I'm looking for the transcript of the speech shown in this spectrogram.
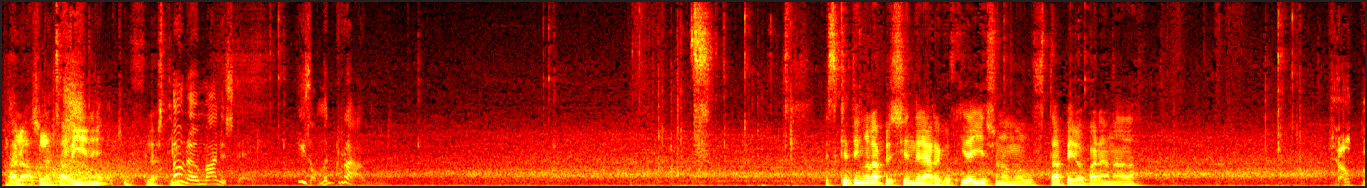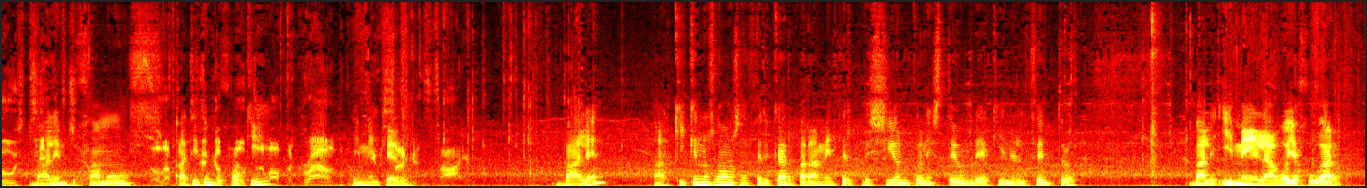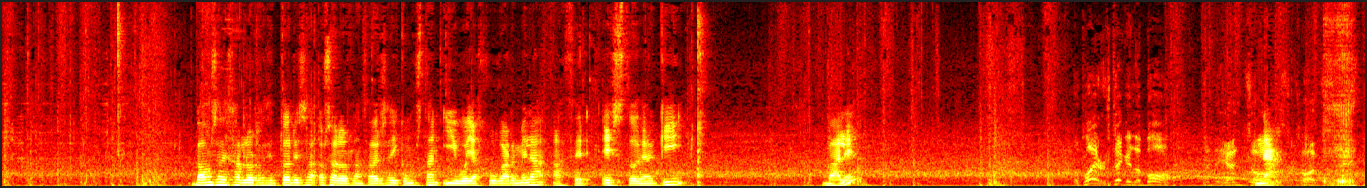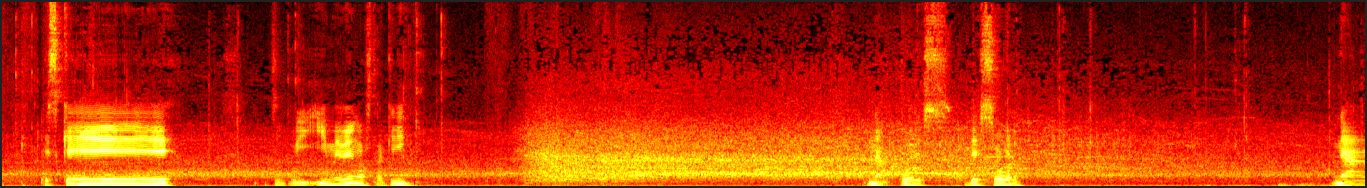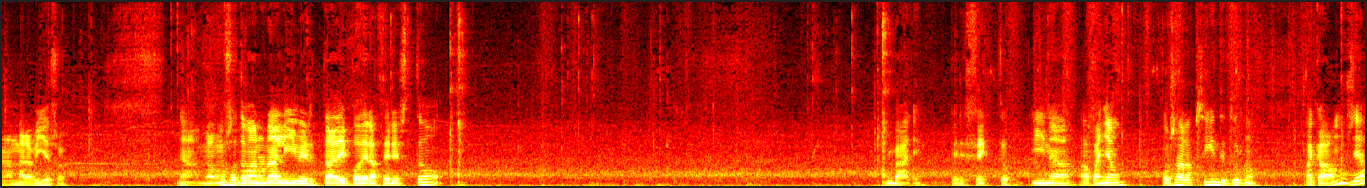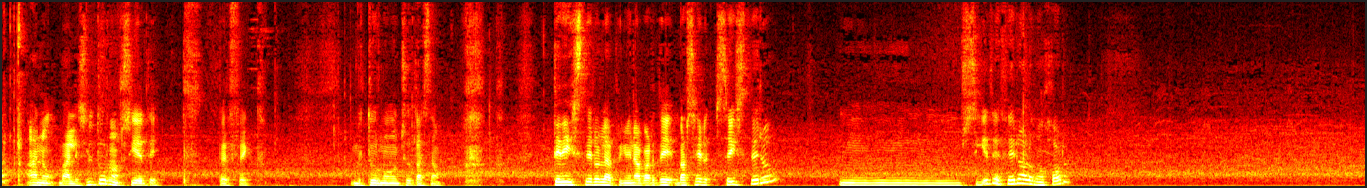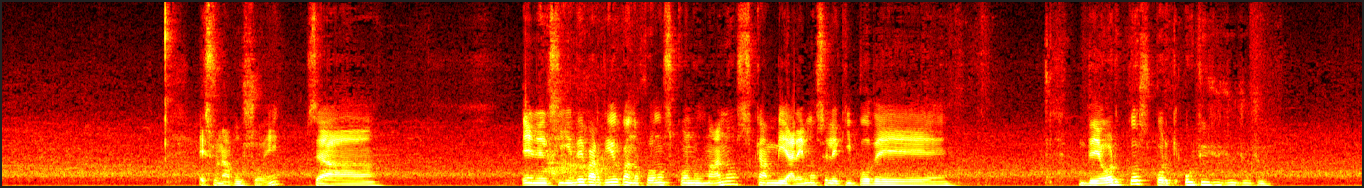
Ah, lo ha planchado bien, ¿eh? Uf, lástima. Es que tengo la presión de la recogida y eso no me gusta, pero para nada. Vale, empujamos. A ti te empujo aquí. Y me quedo. Vale. Aquí que nos vamos a acercar para meter presión con este hombre aquí en el centro. Vale, y me la voy a jugar. Vamos a dejar los receptores, o sea, los lanzadores ahí como están. Y voy a jugármela a hacer esto de aquí. Vale. Nah. Es que... Y me vengo hasta aquí. Nah, pues, de sobra. Nah, maravilloso. Nah, vamos a tomar una libertad de poder hacer esto. Vale, perfecto. Y nada, apañado. Pues la siguiente turno. ¿Acabamos ya? Ah, no, vale, es el turno 7. Perfecto. El turno 8 touchdown. 3-0 la primera parte. ¿Va a ser 6-0? 7-0 mm, a lo mejor. Es un abuso, ¿eh? O sea... En el siguiente partido, cuando juguemos con humanos, cambiaremos el equipo de... De orcos porque... Uy, uy, uy, uy, uy.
